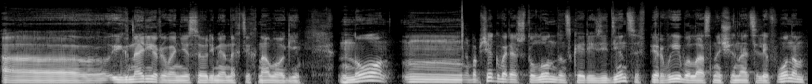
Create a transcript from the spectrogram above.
э, игнорирования современных технологий. Но э, вообще говорят, что лондонская резиденция впервые была оснащена телефоном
